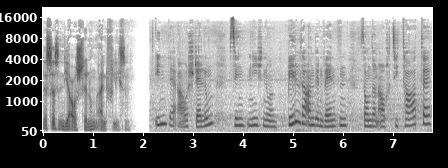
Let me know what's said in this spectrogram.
lässt das in die Ausstellung einfließen. In der Ausstellung sind nicht nur Bilder an den Wänden, sondern auch Zitate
